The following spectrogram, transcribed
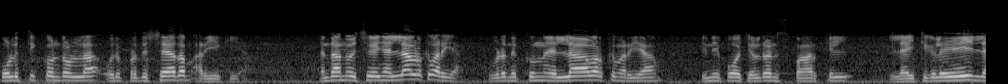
കൊളുത്തിക്കൊണ്ടുള്ള ഒരു പ്രതിഷേധം അറിയിക്കുകയാണ്. എന്താണെന്ന് വെച്ച് കഴിഞ്ഞാൽ എല്ലാവർക്കും അറിയാം. ഇവിടെ നിൽക്കുന്ന എല്ലാവർക്കും അറിയാം. ഇന്നിപ്പോൾ ചിൽഡ്രൻസ് പാർക്കിൽ ലൈറ്റുകളേ ഇല്ല.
